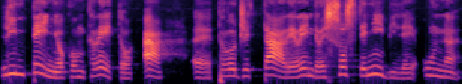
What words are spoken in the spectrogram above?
l'impegno concreto a eh, progettare, rendere sostenibile un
